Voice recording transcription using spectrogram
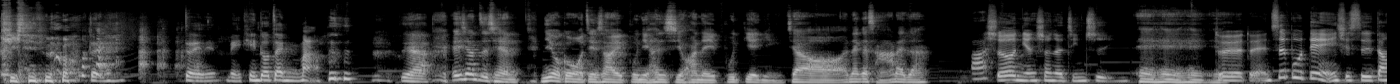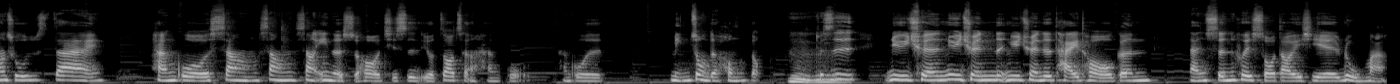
气了。对对，每天都在骂。对啊，哎，像之前你有跟我介绍一部你很喜欢的一部电影，叫那个啥来着？八十二年生的金智英。嘿嘿嘿，对对对，这部电影其实当初在韩国上上上映的时候，其实有造成韩国韩国的民众的轰动，嗯，就是女权女权的女权的抬头，跟男生会受到一些辱骂，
